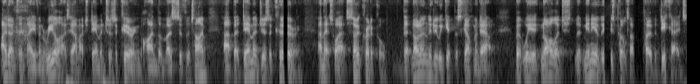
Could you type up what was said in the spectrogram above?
I don't think they even realise how much damage is occurring behind them most of the time, uh, but damage is occurring. And that's why it's so critical that not only do we get this government out, but we acknowledge that many of these built up over decades,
